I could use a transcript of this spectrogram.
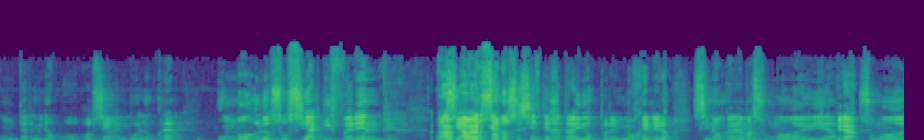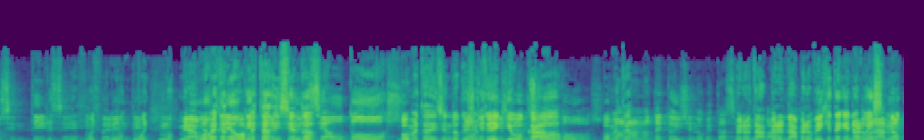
un término, o, o sea, involucran un módulo social diferente. O A- sea, a ver, no que- solo se sienten atraídos por el mismo género, sino que además su modo de vida, Mirá. su modo de sentirse es Muy- diferente. muy- muy- mirá, Y vos no me está- creo vos que me estás diciendo- todos. Vos me estás diciendo No que yo estoy equivocado. todos. Vos me no, no, no te estoy diciendo que estás Pero, ta, equivocado. pero, na, pero me dijiste que no, Perdóname, no es Lo que te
